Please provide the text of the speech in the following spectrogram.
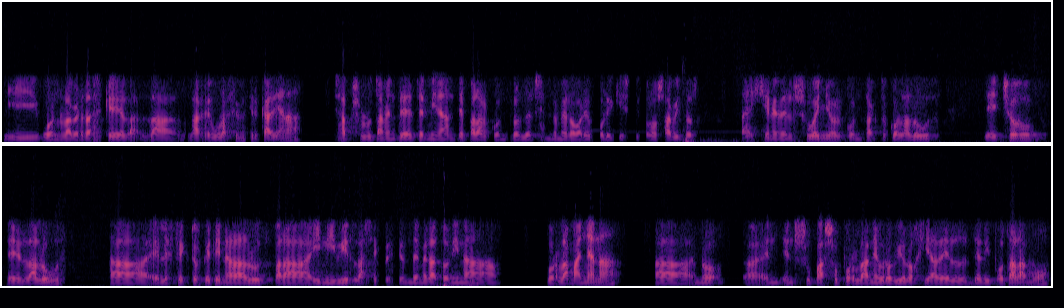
y bueno, la verdad es que la, la, la, regulación circadiana es absolutamente determinante para el control del síndrome del ovario poliquístico. Los hábitos, la higiene del sueño, el contacto con la luz. De hecho, eh, la luz uh, el efecto que tiene la luz para inhibir la secreción de melatonina por la mañana, uh, no, uh, en, su paso por la neurobiología del, del hipotálamo,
